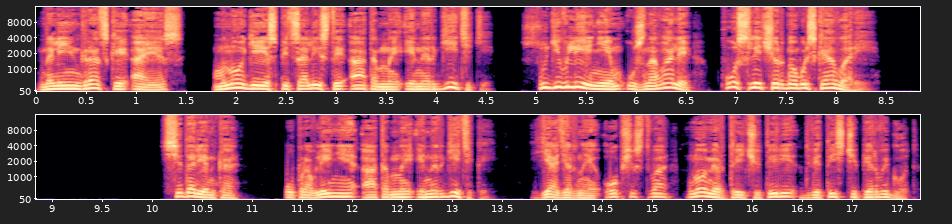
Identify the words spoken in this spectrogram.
на Ленинградской АЭС многие специалисты атомной энергетики с удивлением узнавали после Чернобыльской аварии. Сидоренко. Управление атомной энергетикой. Ядерное общество. Номер 34. 2001 год.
